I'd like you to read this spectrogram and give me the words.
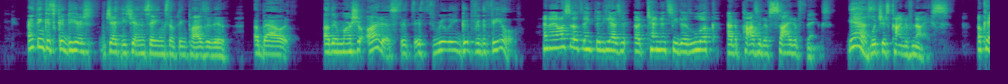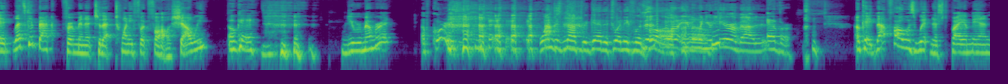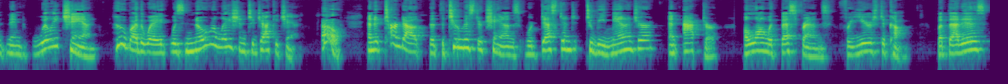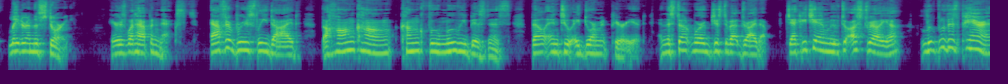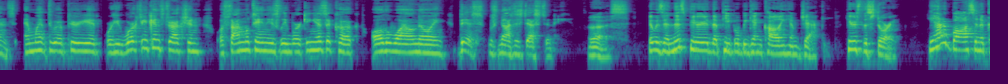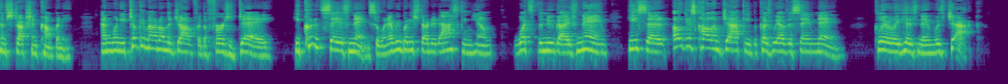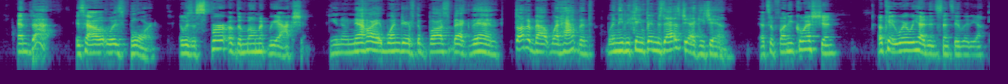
I think it's good to hear Jackie Chan saying something positive about other martial artists. It's, it's really good for the field. And I also think that he has a, a tendency to look at a positive side of things, Yes. which is kind of nice. Okay, let's get back for a minute to that 20 foot fall, shall we? Okay. Do you remember it? of course. One does not forget a 20 foot fall. even when you hear about it. Ever. Okay, that fall was witnessed by a man named Willie Chan, who, by the way, was no relation to Jackie Chan. Oh, And it turned out that the two Mr. Chans were destined to be manager and actor, along with best friends, for years to come. But that is later in the story. here's what happened next. After Bruce Lee died, the Hong Kong kung fu movie business fell into a dormant period, and the stunt work just about dried up. Jackie Chan moved to Australia, lived with his parents, and went through a period where he worked in construction while simultaneously working as a cook, all the while knowing this was not his destiny. Yes. It was in this period that people began calling him Jackie. Here's the story. He had a boss in a construction company, and when he took him out on the job for the first day, he couldn't say his name. So when everybody started asking him, What's the new guy's name? he said, Oh, just call him Jackie because we have the same name. Clearly, his name was Jack. And that is how it was born. It was a spur of the moment reaction. You know, now I wonder if the boss back then thought about what happened when he became famous as Jackie Chan. That's a funny question. Okay, where are we headed, Sensei Lydia?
